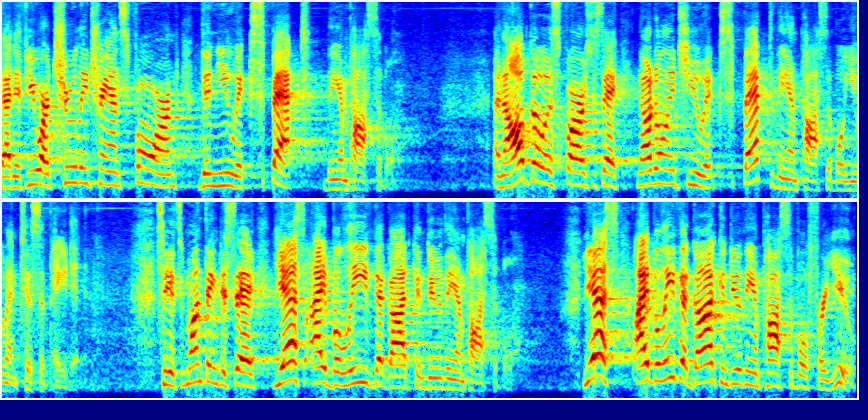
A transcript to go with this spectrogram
that if you are truly transformed, then you expect the impossible. And I'll go as far as to say, not only do you expect the impossible, you anticipate it. See, it's one thing to say, yes, I believe that God can do the impossible. Yes, I believe that God can do the impossible for you.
